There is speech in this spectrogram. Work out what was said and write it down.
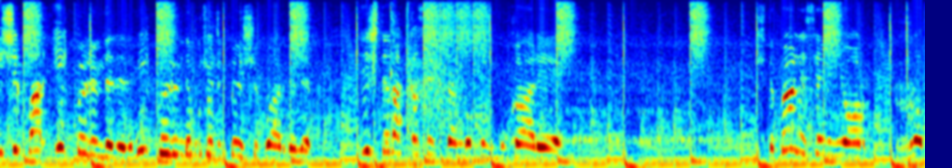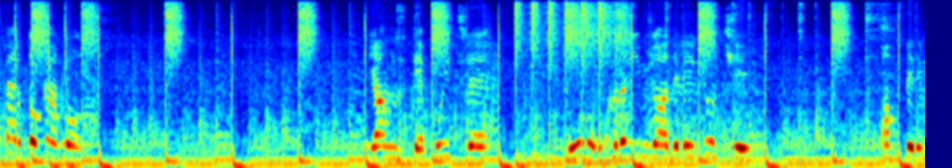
ışık var ilk bölümde dedim. İlk bölümde bu çocukta ışık var dedim. İşte dakika 89 Bukari. İşte böyle seviniyor Roberto Carlos. Yalnız Depoitre orada o kadar iyi mücadele ediyor ki Aferin.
